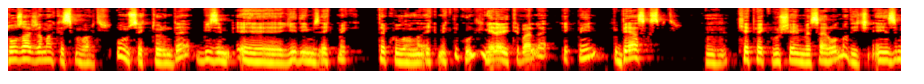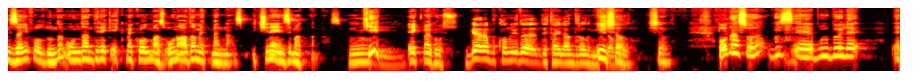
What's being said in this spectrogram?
dozajlama kısmı vardır. Un sektöründe bizim eee, yediğimiz ekmekte kullanılan ekmeklik un genel itibariyle ekmeğin beyaz kısmıdır. Hı hı. Kepek, ruşeyn vesaire olmadığı için enzimi zayıf olduğundan ondan direkt ekmek olmaz. Onu adam etmen lazım. İçine enzim atman lazım. Hmm. Ki ekmek olsun. Bir ara bu konuyu da detaylandıralım inşallah. İnşallah. inşallah. Ondan sonra biz e, bunu böyle e,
